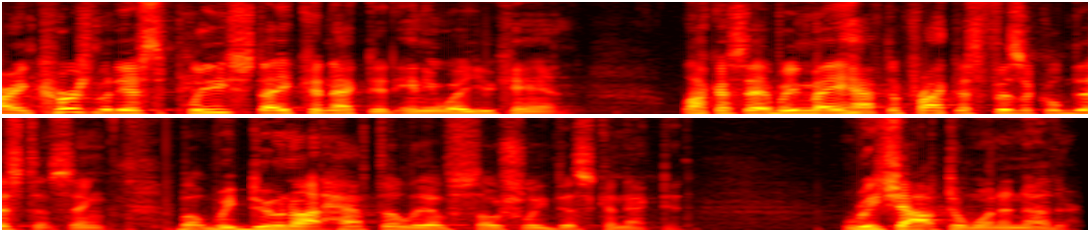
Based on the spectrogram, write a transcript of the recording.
Our encouragement is please stay connected any way you can. Like I said, we may have to practice physical distancing, but we do not have to live socially disconnected. Reach out to one another.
